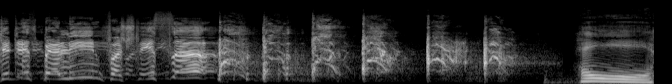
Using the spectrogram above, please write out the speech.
Das ist Berlin, verstehst du? Hey,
